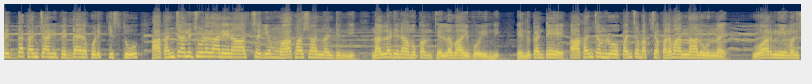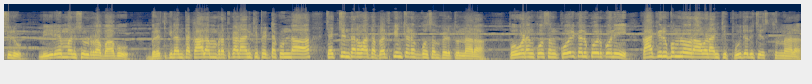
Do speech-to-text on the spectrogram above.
పెద్ద కంచాన్ని పెద్దాయన కొడిక్కిస్తూ ఆ కంచాన్ని చూడగానే నా ఆశ్చర్యం ఆకాశాన్నంటింది. నల్లటి నా ముఖం తెల్లబారిపోయింది. ఎందుకంటే ఆ కంచంలో పంచభక్ష పరమాన్నాలు ఉన్నాయి. ఓర్ని మనుషులు మీరేం మనుషులురా బాబు? బ్రతికినంత కాలం బ్రతకడానికి పెట్టకుండా చచ్చిన తర్వాత బ్రతికించడం కోసం పెడుతున్నారా? పోవడం కోసం కోరికలు కోరుకొని కాకి రూపంలో రావడానికి పూజలు చేస్తున్నారా?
